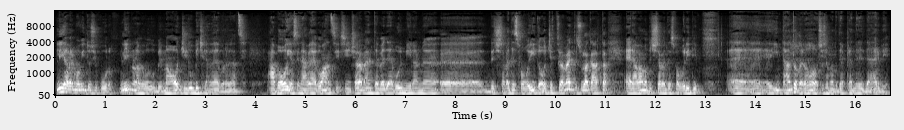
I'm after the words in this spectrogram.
lì avremmo vinto sicuro, lì non avevo dubbi, ma oggi dubbi ce li avevo ragazzi. A voglia se ne avevo, anzi, sinceramente vedevo il Milan eh, decisamente sfavorito. Oggettivamente sulla carta eravamo decisamente sfavoriti. Eh, intanto però ci siamo andati a prendere il derby,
